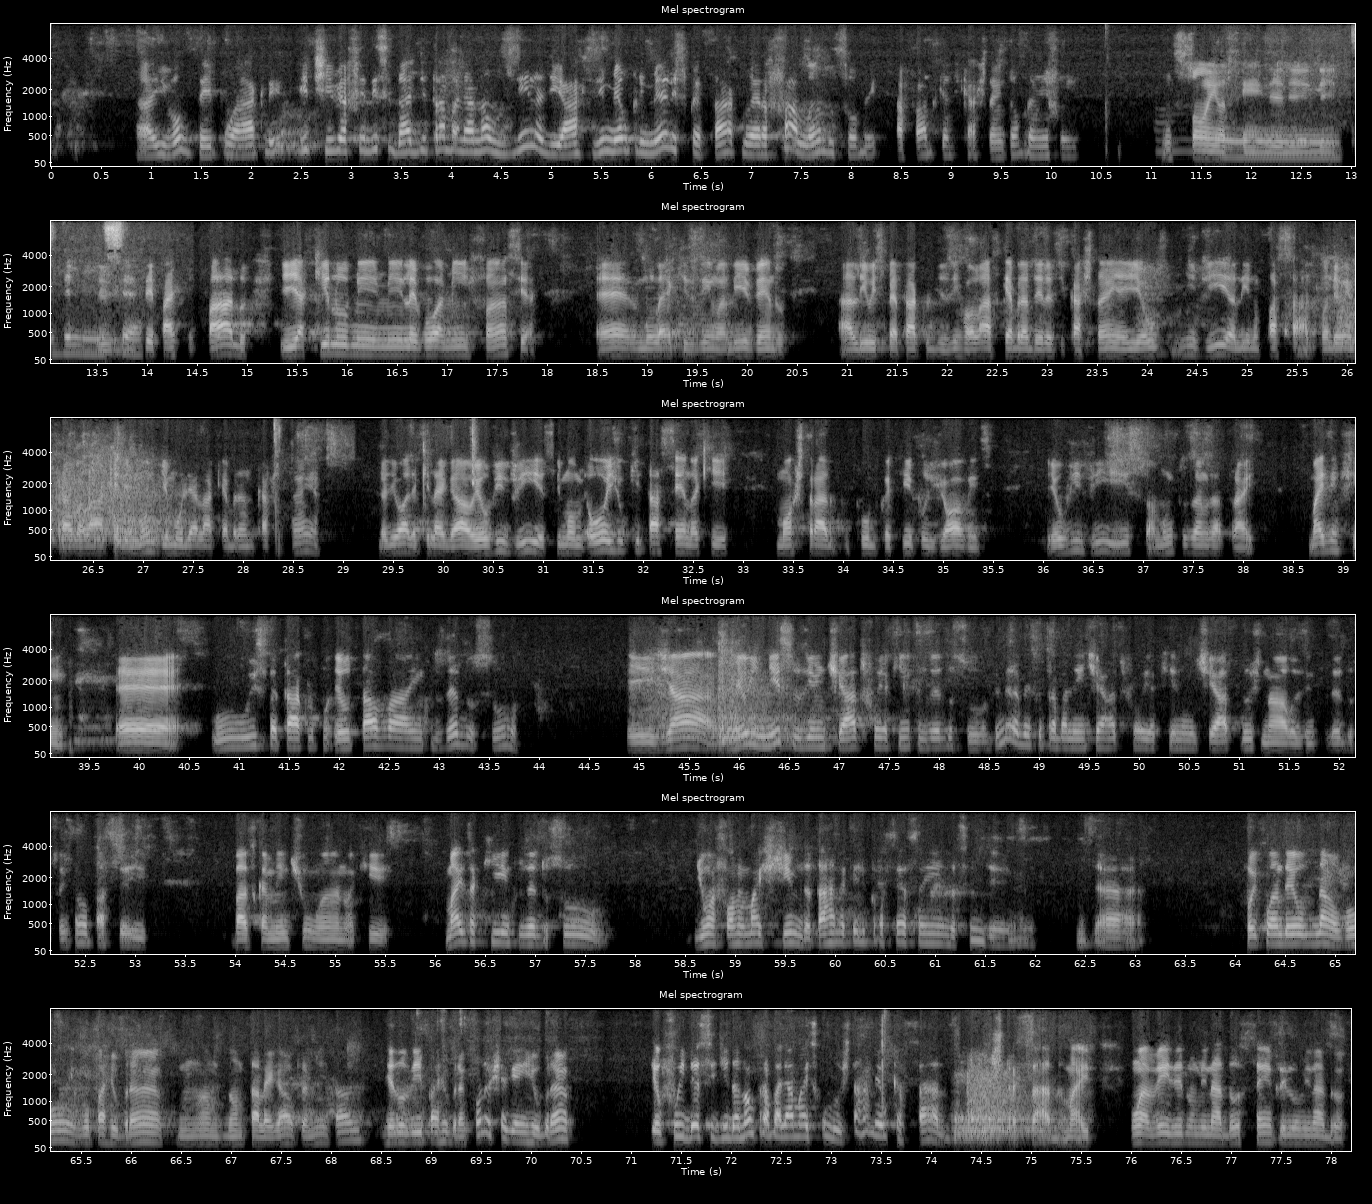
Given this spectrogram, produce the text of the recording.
aí voltei para o Acre e tive a felicidade de trabalhar na usina de artes, e meu primeiro espetáculo era falando sobre a fábrica de castanha, então para mim foi um sonho assim de, de, de, ter participado. E aquilo me, me levou à minha infância. É, molequezinho ali vendo ali o espetáculo desenrolar as quebradeiras de castanha. E eu me via ali no passado quando eu entrava lá aquele monte de mulher lá quebrando castanha. Eu disse, olha que legal eu vivi esse momento hoje o que está sendo aqui mostrado para o público aqui para os jovens eu vivi isso há muitos anos atrás. Mas enfim é, o espetáculo, eu estava em Cruzeiro do Sul e já meu início em teatro foi aqui em Cruzeiro do Sul. A primeira vez que eu trabalhei em teatro foi aqui no Teatro dos Naus, em Cruzeiro do Sul. Então eu passei basicamente um ano aqui. Mas aqui em Cruzeiro do Sul, de uma forma mais tímida, estava naquele processo ainda, assim, de, de foi quando eu, não, vou, vou para Rio Branco, não, não tá legal para mim e tal, resolvi ir para Rio Branco. Quando eu cheguei em Rio Branco, eu fui decidido a não trabalhar mais com luz. Estava meio cansado, estressado, mas uma vez iluminador, sempre iluminador.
